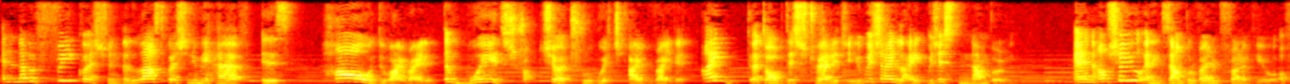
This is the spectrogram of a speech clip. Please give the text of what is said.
And the number three question, the last question you may have is how do I write it? The way, the structure through which I write it. I adopt this strategy which I like, which is numbering. And I'll show you an example right in front of you of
